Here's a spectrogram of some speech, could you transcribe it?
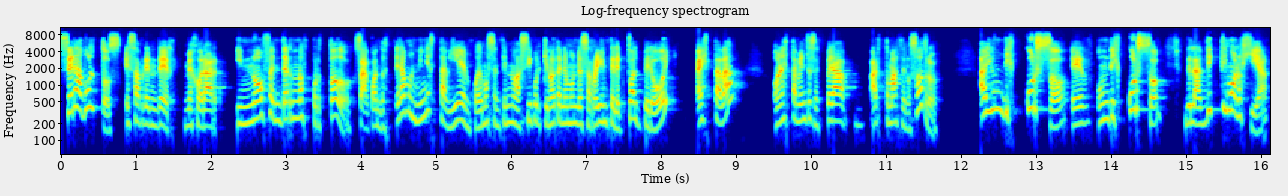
Ser adultos es aprender, mejorar y no ofendernos por todo. O sea, cuando éramos niños está bien, podemos sentirnos así porque no tenemos un desarrollo intelectual, pero hoy, a esta edad, honestamente se espera harto más de nosotros. Hay un discurso, un discurso de la victimología,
